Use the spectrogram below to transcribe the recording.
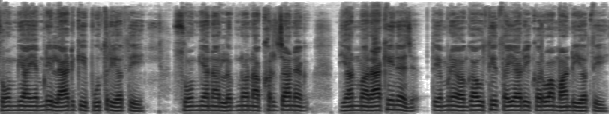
સૌમ્યા એમની લાડકી પુત્રી હતી. સૌમ્યાના લગ્નના ખર્ચાને ધ્યાનમાં રાખીને જ તેમણે અગાઉથી તૈયારી કરવા માંડી હતી.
